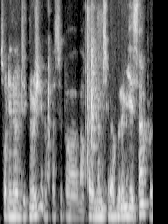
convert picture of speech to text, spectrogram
sur les nouvelles technologies. Après, c'est pas après, même si l'ergonomie est simple.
